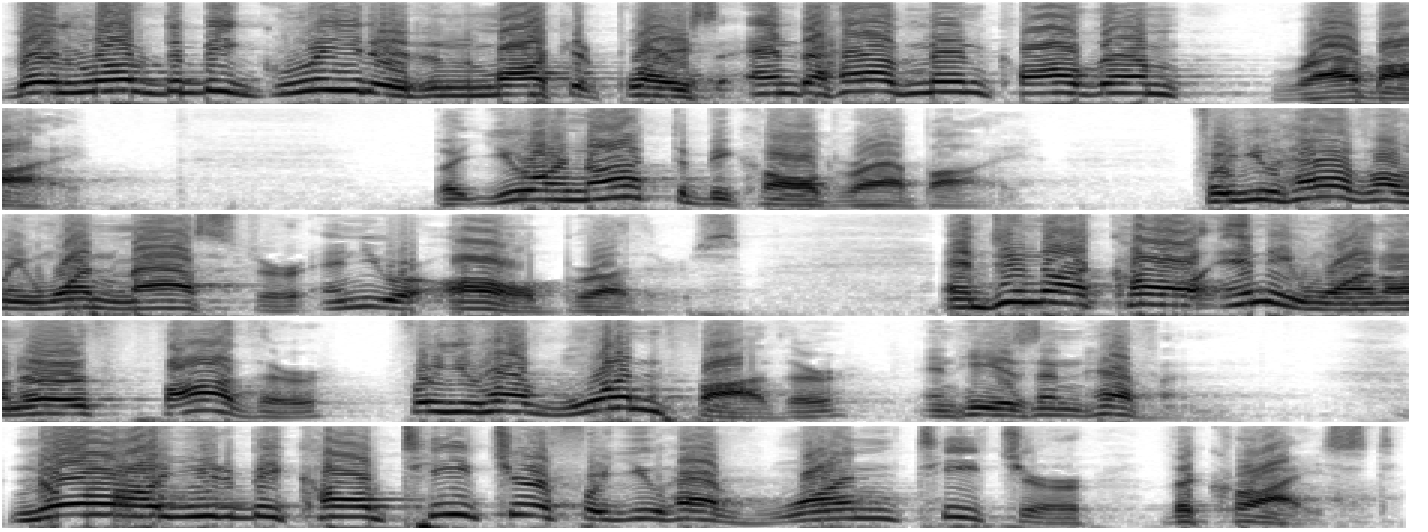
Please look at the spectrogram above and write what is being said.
They love to be greeted in the marketplace and to have men call them rabbi. But you are not to be called rabbi, for you have only one master and you are all brothers. And do not call anyone on earth father, for you have one father and he is in heaven. Nor are you to be called teacher, for you have one teacher, the Christ.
